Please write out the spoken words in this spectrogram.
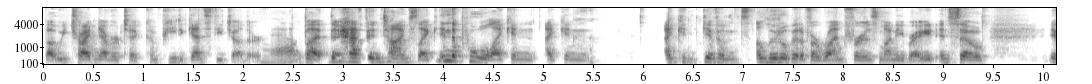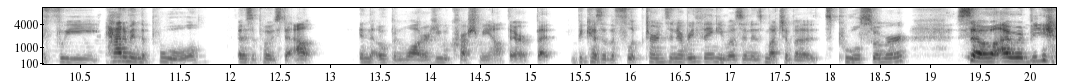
but we tried never to compete against each other. Yeah. But there have been times like in the pool, I can, I can, I can give him a little bit of a run for his money, right? And so if we had him in the pool as opposed to out in the open water, he would crush me out there. But because of the flip turns and everything, he wasn't as much of a pool swimmer. So I would be,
